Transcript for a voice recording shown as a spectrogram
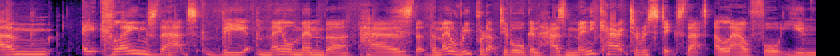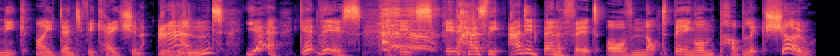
Um, it claims that the male member has that the male reproductive organ has many characteristics that allow for unique identification. And yeah get this it's it has the added benefit of not being on public show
